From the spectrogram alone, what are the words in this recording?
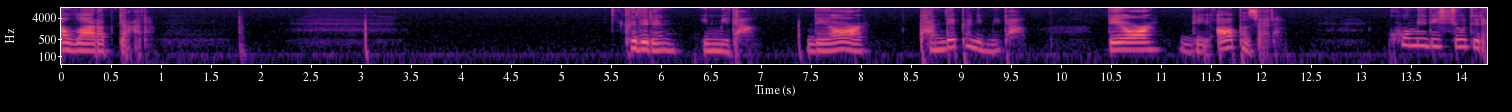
a lot of that 그들은 입니다. They are 반대편입니다. They are the opposite. 코미디 쇼들의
